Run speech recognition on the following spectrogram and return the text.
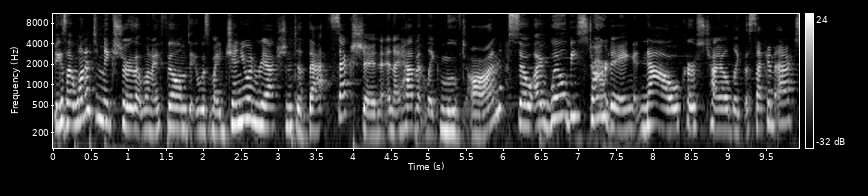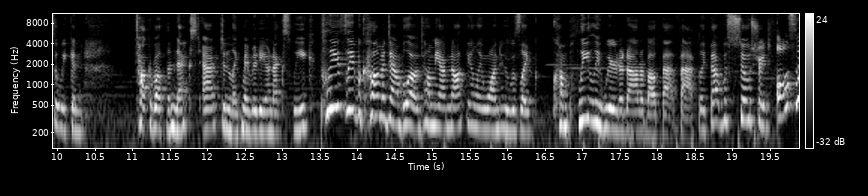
because I wanted to make sure that when I filmed, it was my genuine reaction to that section and I haven't like moved on. So I will be starting now, Cursed Child, like the second act so we can talk about the next act in like my video next week. Please leave a comment down below and tell me I'm not the only one who was like completely weirded out about that fact. Like that was so strange. Also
